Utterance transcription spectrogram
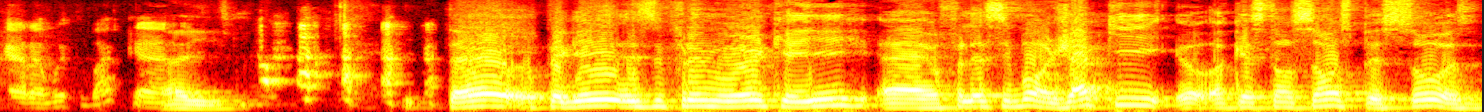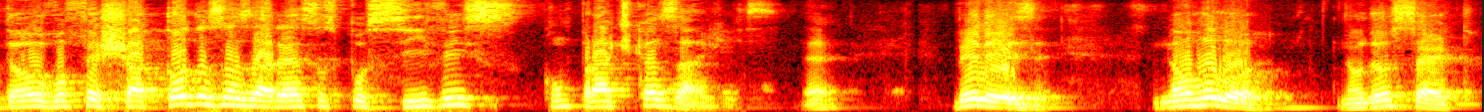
cara. Muito bacana. Aí. Então, eu peguei esse framework aí, é, eu falei assim, bom, já que a questão são as pessoas, então eu vou fechar todas as arestas possíveis com práticas ágeis, né? Beleza. Não rolou. Não deu certo.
